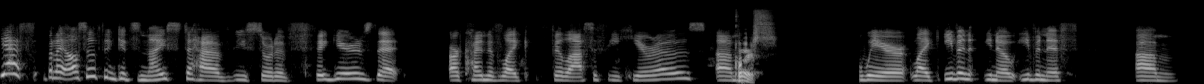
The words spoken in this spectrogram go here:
Yes, but I also think it's nice to have these sort of figures that are kind of like philosophy heroes. Um, of course. Where like even you know even if um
